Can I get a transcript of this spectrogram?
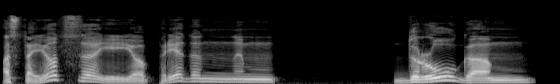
остается ее преданным другом.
